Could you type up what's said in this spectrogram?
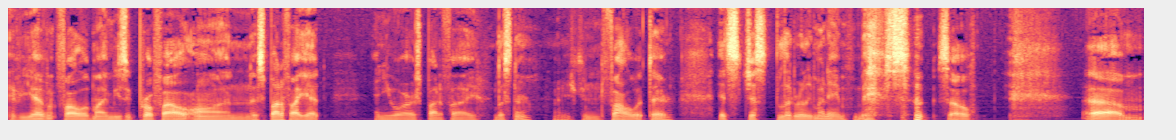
if you haven't followed my music profile on Spotify yet, and you are a Spotify listener, you can follow it there. It's just literally my name. so, um,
